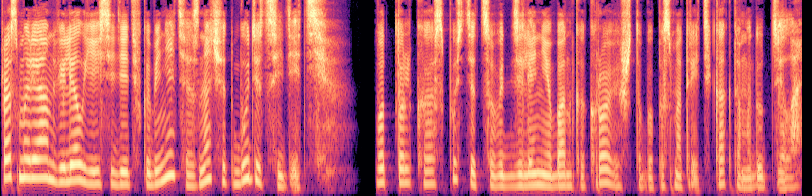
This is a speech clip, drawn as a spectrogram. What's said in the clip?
Раз Мариан велел ей сидеть в кабинете, значит, будет сидеть. Вот только спустится в отделение банка крови, чтобы посмотреть, как там идут дела.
